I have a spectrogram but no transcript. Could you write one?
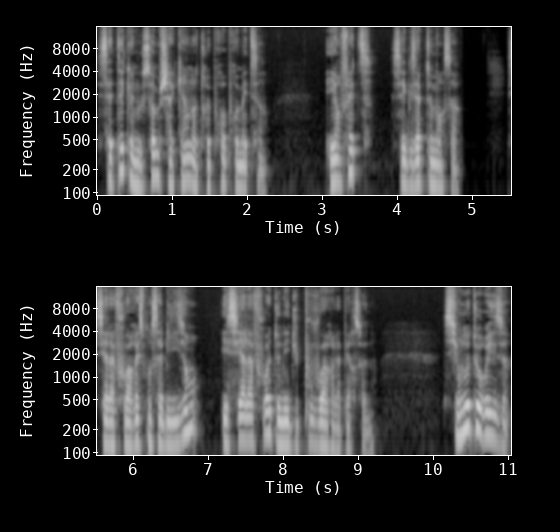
c'était que nous sommes chacun notre propre médecin. Et en fait, c'est exactement ça. C'est à la fois responsabilisant et c'est à la fois donner du pouvoir à la personne. Si on autorise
